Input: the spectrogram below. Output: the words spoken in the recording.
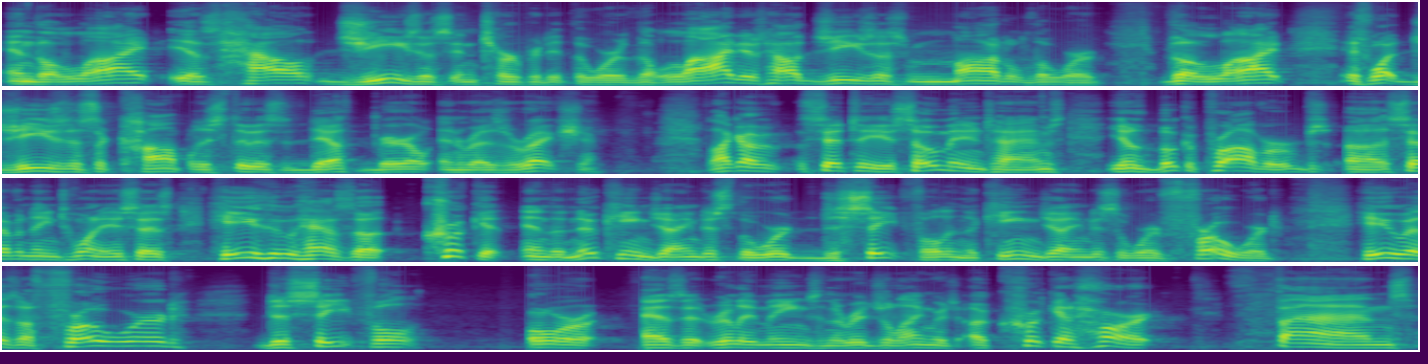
and the light is how Jesus interpreted the Word. The light is how Jesus modeled the Word. The light is what Jesus accomplished through His death, burial, and resurrection. Like I've said to you so many times, you know, the book of Proverbs, uh, 17, 20, says, he who has a crooked, in the New King James, is the word deceitful. In the King James, is the word froward. He who has a froward, deceitful, or as it really means in the original language, a crooked heart finds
